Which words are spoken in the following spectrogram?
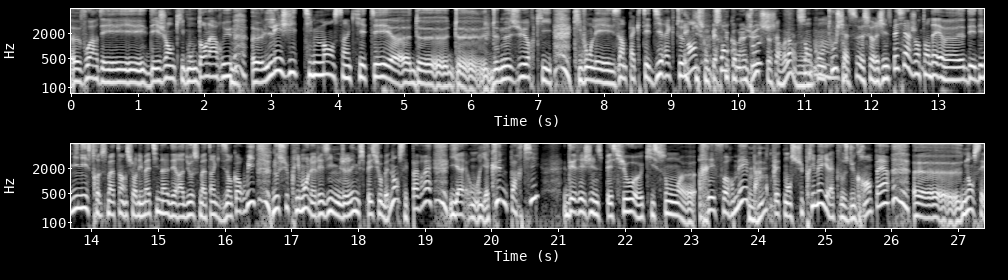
euh, voire des, des gens qui vont dans la rue Mm. euh, légitimement s'inquiéter de, de, de mesures qui, qui vont les impacter Et directement. qui sont perçus sans comme qu'on injustes touche- enfin, voilà. Sans qu'on Mm. touche à ce, ce régime spécial. J'entendais euh, euh, des, des, ministres ce matin sur les matinales des radios ce matin qui disent encore oui, nous supprimons les régimes, régimes spéciaux. Ben non, c'est pas vrai. Il y a, qu'une partie des régimes spéciaux euh, qui sont euh, réformés, pas Mhm. complètement supprimés. Il y a la clause du grand-père. Euh, non, c'est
